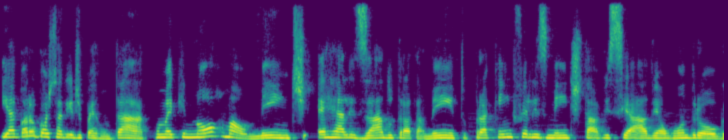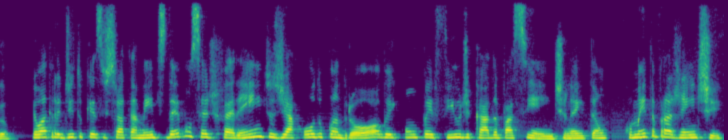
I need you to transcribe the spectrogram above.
E agora eu gostaria de perguntar como é que normalmente é realizado o tratamento para quem infelizmente está viciado em alguma droga. Eu acredito que esses tratamentos devam ser diferentes de acordo com a droga e com o perfil de cada paciente, né? Então, comenta pra gente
